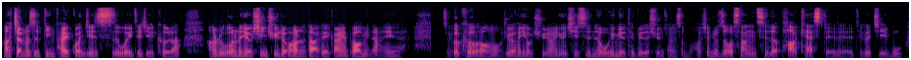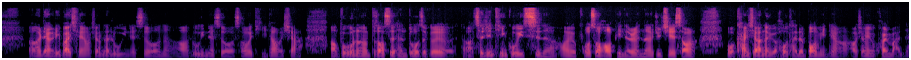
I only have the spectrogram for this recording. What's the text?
啊，讲的是品牌关键思维这节课啦啊。如果呢有兴趣的话呢，大家可以赶快报名啊，因为。这个课哦，我觉得很有趣啊，因为其实呢，我也没有特别的宣传什么，好像就是我上一次的 podcast 的这个节目，呃，两个礼拜前好像在录影的时候呢，啊，录音的时候稍微提到一下。啊，不过呢，不知道是很多这个啊曾经听过一次呢，好像颇受好评的人呢去介绍了，我看一下那个后台的报名量，好像又快满了。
